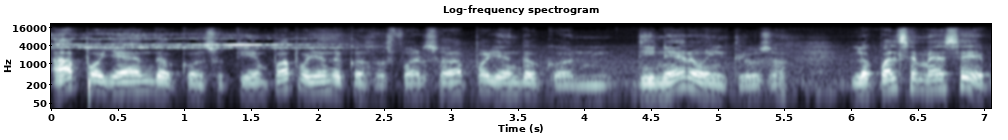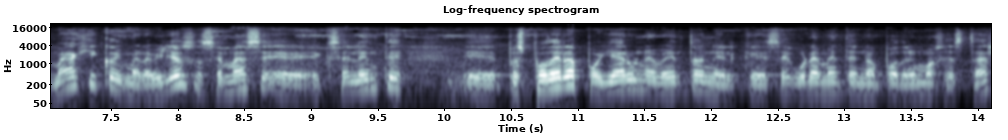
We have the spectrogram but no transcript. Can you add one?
apoyando con su tiempo, apoyando con su esfuerzo, apoyando con dinero incluso, lo cual se me hace mágico y maravilloso, se me hace excelente eh, pues poder apoyar un evento en el que seguramente no podremos estar,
